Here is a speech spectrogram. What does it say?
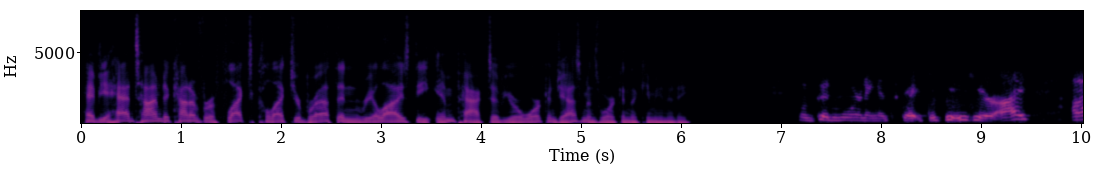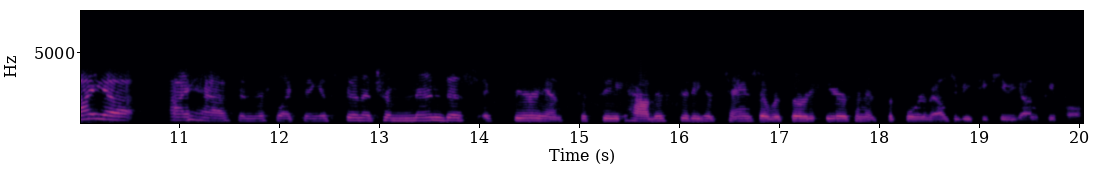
have you had time to kind of reflect, collect your breath, and realize the impact of your work and JASMYN's work in the community. Well, good morning. It's great to be here. I, I, uh, I have been reflecting. It's been a tremendous experience to see how this city has changed over 30 years in its support of LGBTQ young people,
